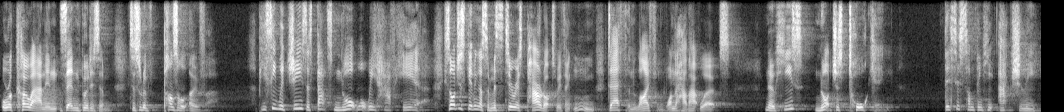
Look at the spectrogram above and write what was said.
or a koan in Zen Buddhism to sort of puzzle over. But you see, with Jesus, that's not what we have here. He's not just giving us a mysterious paradox where we think, hmm, death and life, and wonder how that works. No, he's not just talking, this is something he actually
